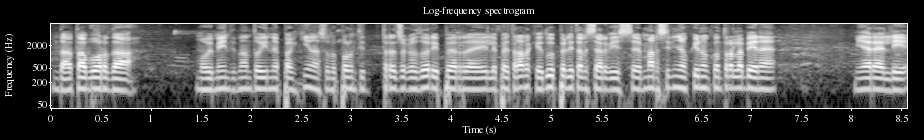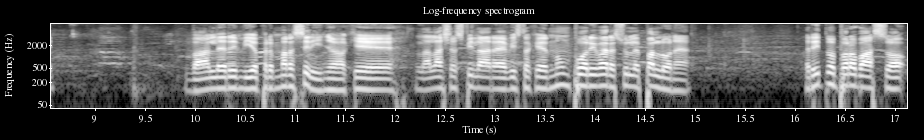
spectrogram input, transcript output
Da Taborda. Movimenti tanto in panchina sono pronti tre giocatori per il Petrarca e due per l'Ital Service. Marceligno qui non controlla bene. Mierelli va al rinvio per Marceligno che la lascia sfilare visto che non può arrivare sul pallone. Ritmo però basso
